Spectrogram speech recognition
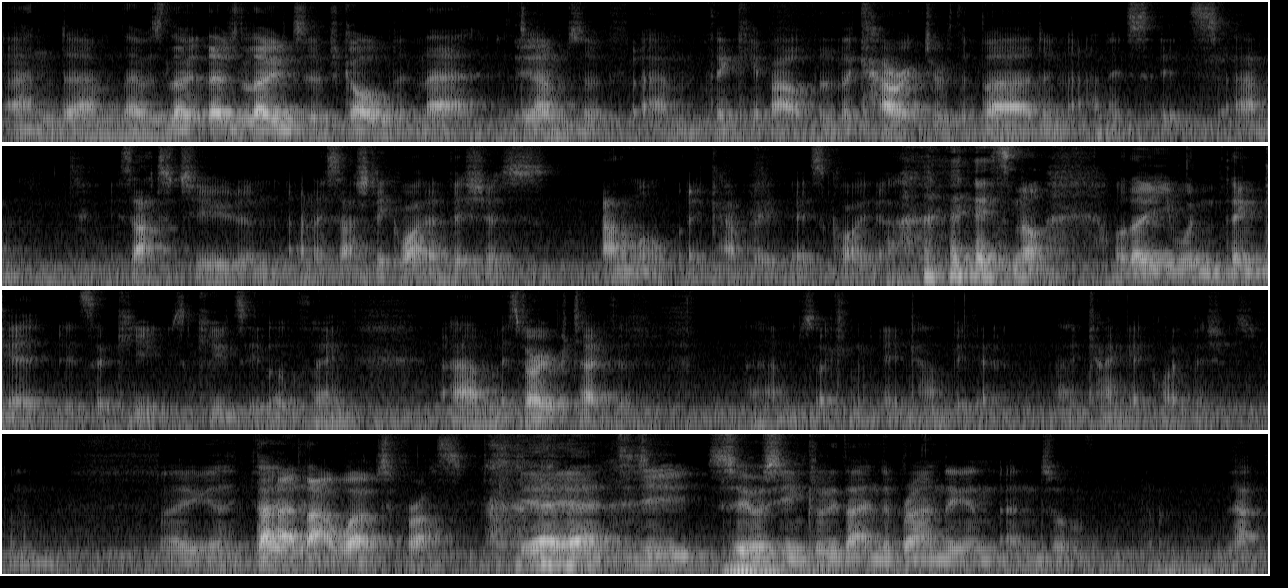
and um, there was lo- there was loads of gold in there in Yeah. terms of um, thinking about the, the character of the bird and, and its its um, its attitude, and, and it's actually quite a vicious animal. It can be. It's quite. it's not. Although you wouldn't think it, it's a cute, cutesy little thing. Um, it's very protective, um, so it can it can be get, it can get quite vicious. But There you go. that that works for us. yeah, yeah. Did you so you obviously included that in the branding and, and sort of that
